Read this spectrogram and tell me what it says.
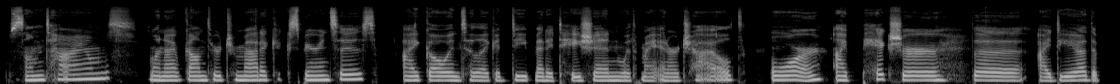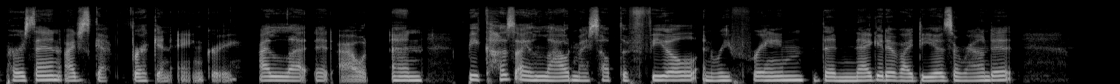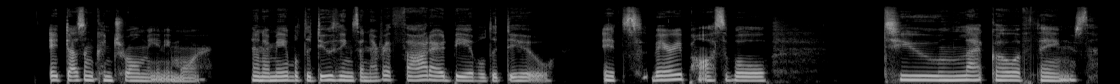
Sometimes when I've gone through traumatic experiences, I go into like a deep meditation with my inner child or I picture the idea, the person, I just get freaking angry. I let it out. And because I allowed myself to feel and reframe the negative ideas around it, it doesn't control me anymore. And I'm able to do things I never thought I would be able to do. It's very possible to let go of things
